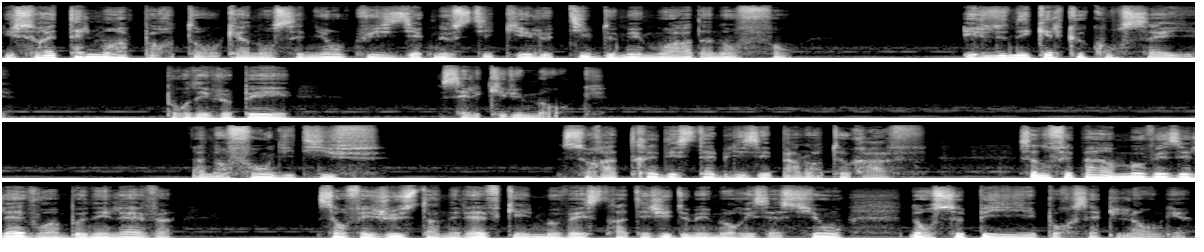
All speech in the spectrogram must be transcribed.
Il serait tellement important qu'un enseignant puisse diagnostiquer le type de mémoire d'un enfant et lui donner quelques conseils pour développer celle qui lui manque. Un enfant auditif sera très déstabilisé par l'orthographe. Ça n'en fait pas un mauvais élève ou un bon élève, ça en fait juste un élève qui a une mauvaise stratégie de mémorisation dans ce pays et pour cette langue.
